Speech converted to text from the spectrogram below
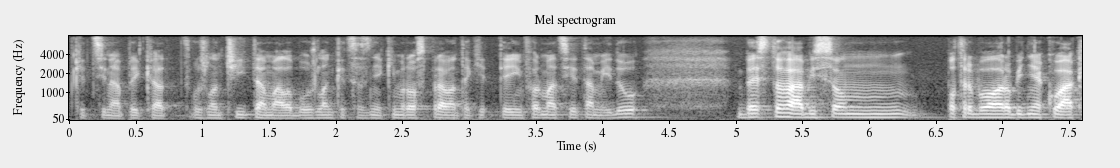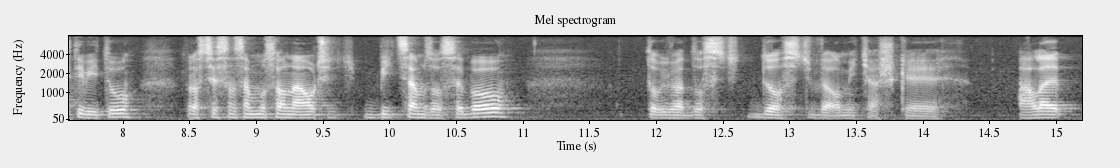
keď si napríklad už len čítam, alebo už len keď sa s niekým rozprávam, tak tie informácie tam idú. Bez toho, aby som potreboval robiť nejakú aktivitu, proste som sa musel naučiť byť sám so sebou. To býva dosť, dosť veľmi ťažké. Ale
